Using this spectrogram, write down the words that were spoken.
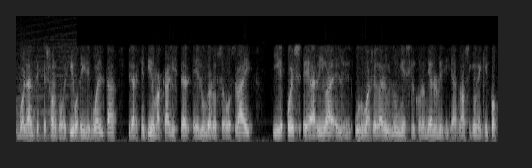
volantes que son, como dijimos, de ida y vuelta, el argentino McAllister, el húngaro Soboslai, y después eh, arriba el uruguayo Dario Núñez y el colombiano Luis Díaz, ¿no? Así que un equipo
